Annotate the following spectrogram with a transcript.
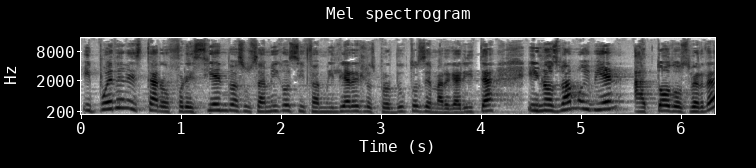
y pueden estar ofreciendo a sus amigos y familiares los productos de Margarita y nos va muy bien a todos, ¿verdad?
